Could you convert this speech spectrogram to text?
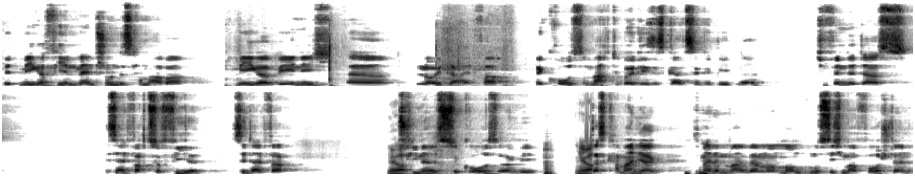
mit mega vielen Menschen und es haben aber mega wenig äh, Leute einfach eine große Macht über dieses ganze Gebiet, ne? Ich finde, das ist einfach zu viel. Es sind einfach ja. China ist zu groß irgendwie. Ja. Das kann man ja, ich meine, man, man, man muss sich mal vorstellen,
